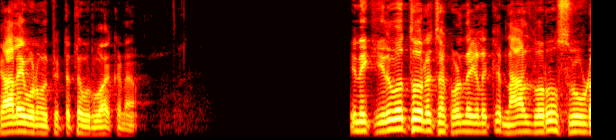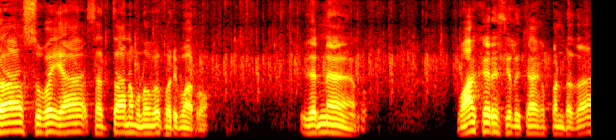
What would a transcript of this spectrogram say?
காலை உணவு திட்டத்தை உருவாக்கினேன். இன்னைக்கு இருபத்தோரு லட்சம் குழந்தைகளுக்கு நாள்தோறும் சூடா சுவையா சத்தான உணவை பரிமாறுறோம். இது என்ன வாக்கரசியலுக்காக பண்றதா?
